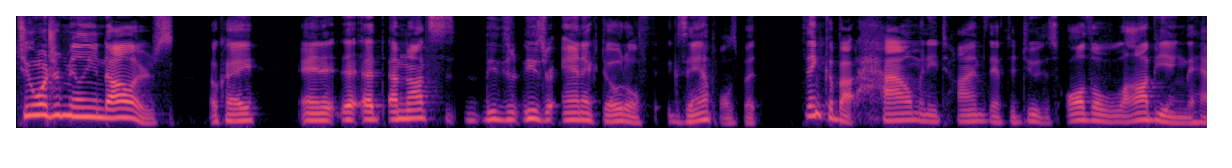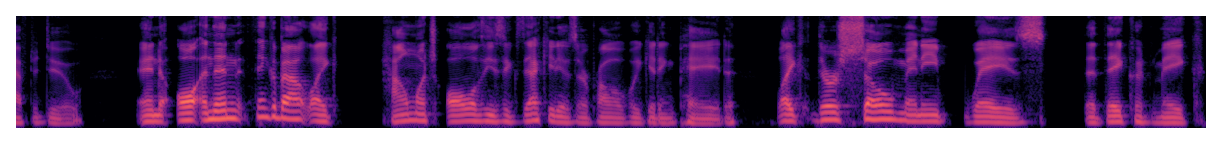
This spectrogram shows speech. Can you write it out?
200 million dollars. Okay, and it, it- I'm not. These are, these are anecdotal examples, but think about how many times they have to do this. All the lobbying they have to do, and all, and then think about like how much all of these executives are probably getting paid. Like there are so many ways that they could make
